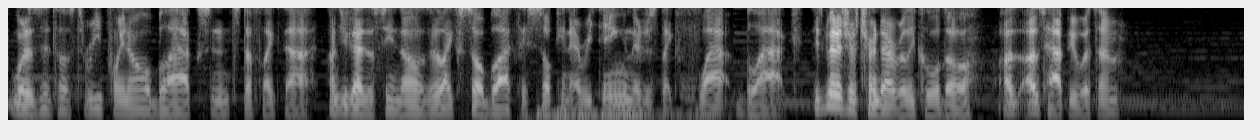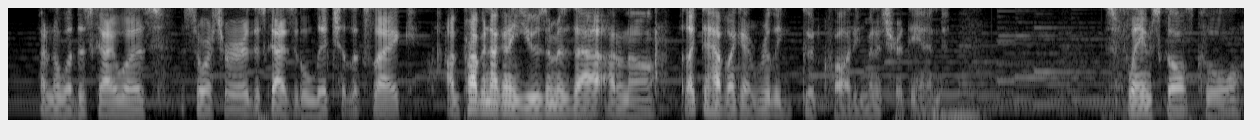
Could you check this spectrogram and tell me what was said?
what is it, those 3.0 blacks and stuff like that. I if you guys have seen those. They're like so black, they soak in everything, and they're just like flat black. These miniatures turned out really cool though. I was, I was happy with them. I don't know what this guy was. A sorcerer. This guy's a lich, it looks like. I'm probably not going to use them as that. I don't know. I'd like to have like a really good quality miniature at the end. This flame skull's cool.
